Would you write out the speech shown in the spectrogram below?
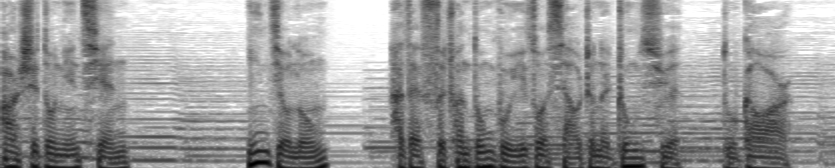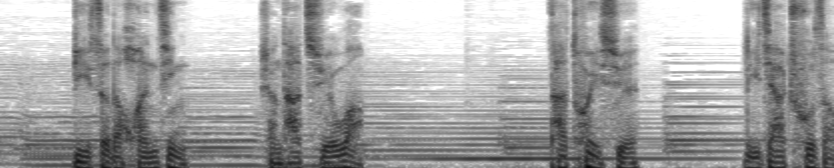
二十多年前，殷九龙还在四川东部一座小镇的中学读高二，闭塞的环境让他绝望。他退学，离家出走，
